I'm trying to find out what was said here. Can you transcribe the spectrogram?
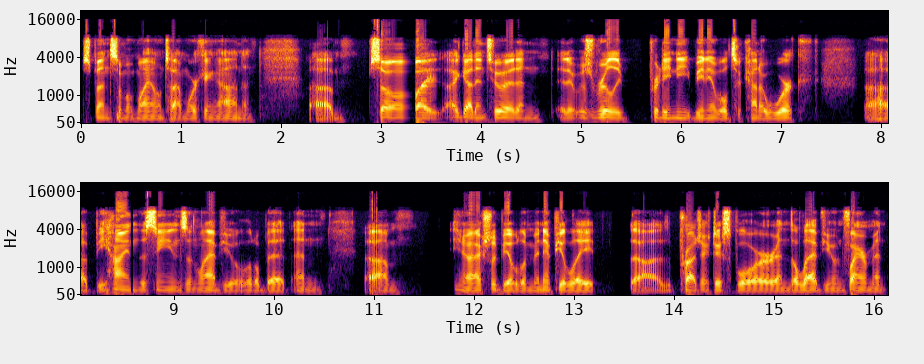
spend some of my own time working on. And um, so I, I got into it, and it was really pretty neat being able to kind of work uh, behind the scenes in LabVIEW a little bit, and um, you know actually be able to manipulate uh, the Project Explorer and the LabVIEW environment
